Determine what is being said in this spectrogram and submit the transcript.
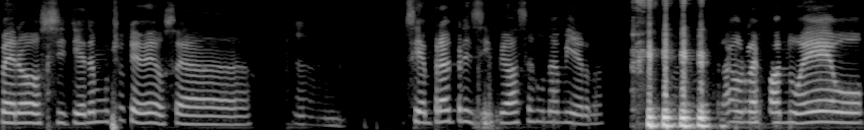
pero sí tiene mucho que ver, o sea, siempre al principio haces una mierda. Entras un respawn nuevo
